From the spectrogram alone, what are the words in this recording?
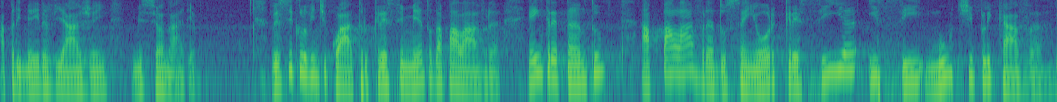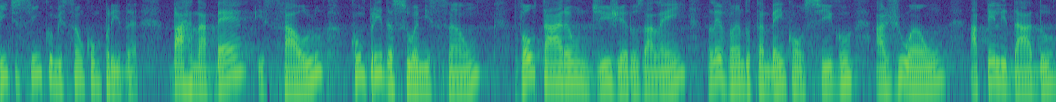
a primeira viagem missionária. Versículo 24, crescimento da palavra. Entretanto, a palavra do Senhor crescia e se multiplicava. 25, missão cumprida. Barnabé e Saulo, cumprida sua missão, voltaram de Jerusalém, levando também consigo a João, apelidado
